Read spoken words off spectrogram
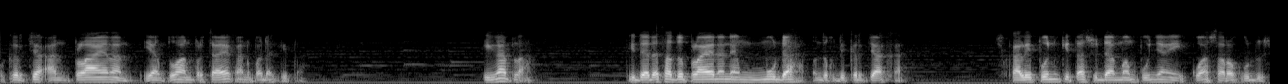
pekerjaan, pelayanan yang Tuhan percayakan kepada kita. Ingatlah, tidak ada satu pelayanan yang mudah untuk dikerjakan. Sekalipun kita sudah mempunyai kuasa roh kudus.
